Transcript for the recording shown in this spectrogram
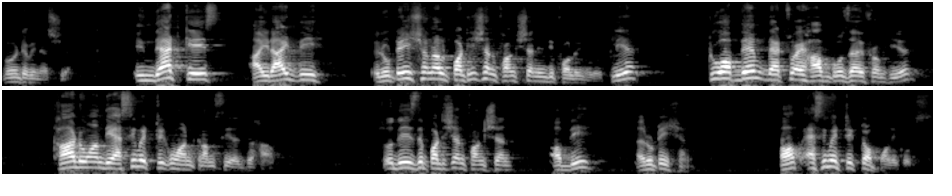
moment of inertia. In that case I write the rotational partition function in the following way clear. Two of them that is why half goes away from here, third one the asymmetric one comes here as the half. So, this is the partition function of the rotation of asymmetric top molecules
